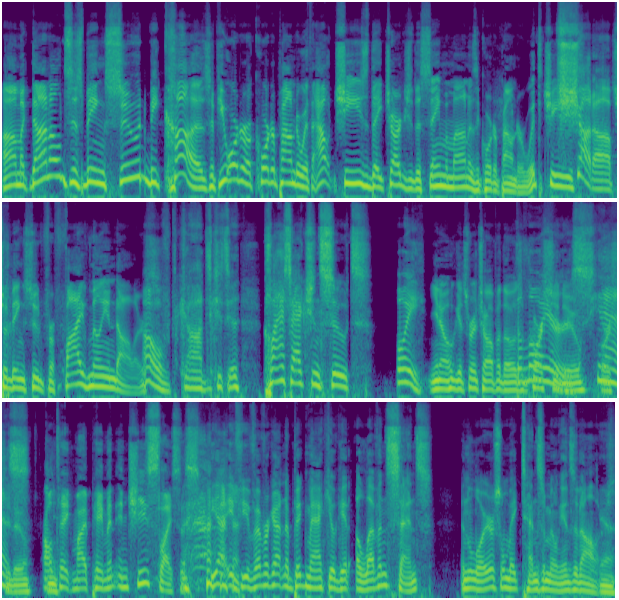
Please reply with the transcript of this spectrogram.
Uh, McDonald's is being sued because if you order a quarter pounder without cheese, they charge you the same amount as a quarter pounder with cheese. Shut up. So being sued for $5 million. Oh God! Class action suits. Oi. You know who gets rich off of those? The of course you do. lawyers, Of course yes. you do. I'll take my payment in cheese slices. yeah, if you've ever gotten a Big Mac, you'll get 11 cents, and the lawyers will make tens of millions of dollars. Yeah.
